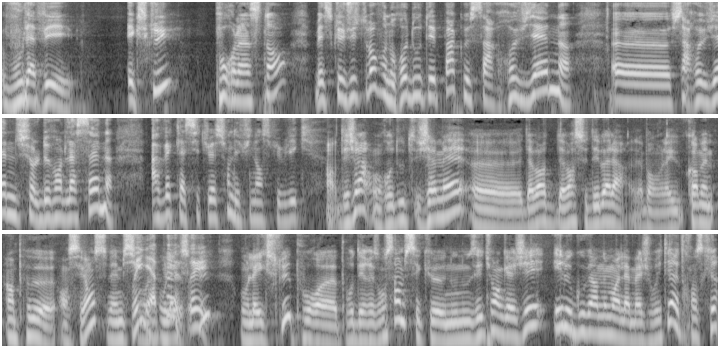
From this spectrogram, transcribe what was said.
Vous l'avez exclu pour l'instant, mais est-ce que justement vous ne redoutez pas que ça revienne, euh, ça revienne sur le devant de la scène avec la situation des finances publiques? Alors déjà, on redoute jamais euh, d'avoir d'avoir ce débat-là. D'abord, on l'a eu quand même un peu euh, en séance, même si Oui, on, l'a exclu. oui. On l'a exclu pour euh, pour des raisons simples, c'est que nous nous étions engagés et le gouvernement et la majorité à transcrire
